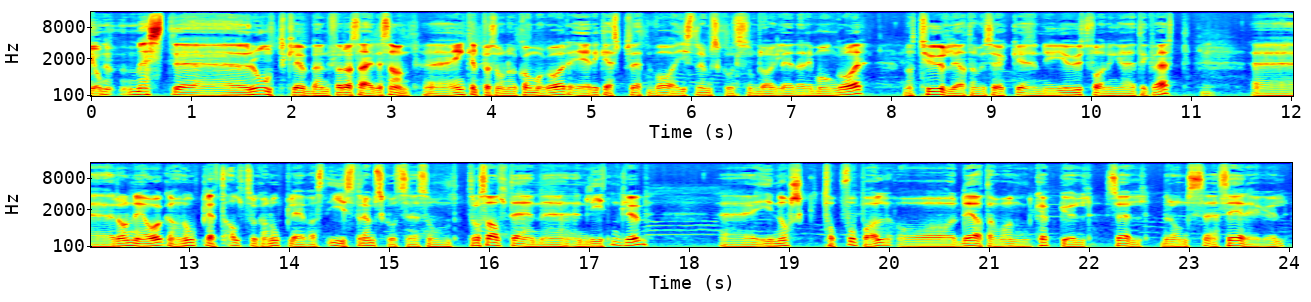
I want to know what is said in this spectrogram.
jobb? Mest eh, rundt klubben, for å si det sånn. Eh, enkeltpersoner kom og går. Erik Espeseth var i Strømsgods som dagleder i mange år. Naturlig at han vil søke nye utfordringer etter hvert. Mm. Eh, Ronny òg. Han har opplevd alt som kan oppleves i Strømsgodset, som tross alt er en, eh, en liten klubb eh, i norsk toppfotball. Og det at han vant cupgull, sølv, bronse, seriegull,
